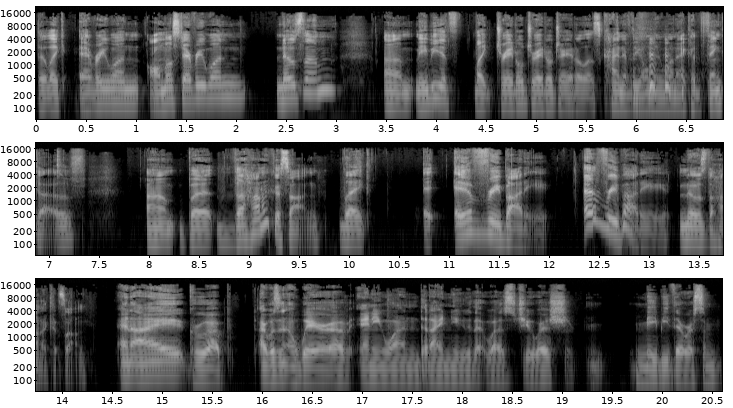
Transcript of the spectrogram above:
that like everyone, almost everyone knows them. Um, maybe it's like Dreidel, Dreidel, Dreidel is kind of the only one I could think of. Um, but the Hanukkah song, like everybody, everybody knows the Hanukkah song. And I grew up, I wasn't aware of anyone that I knew that was Jewish. Maybe there were some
